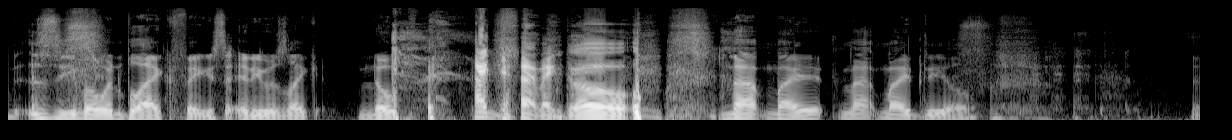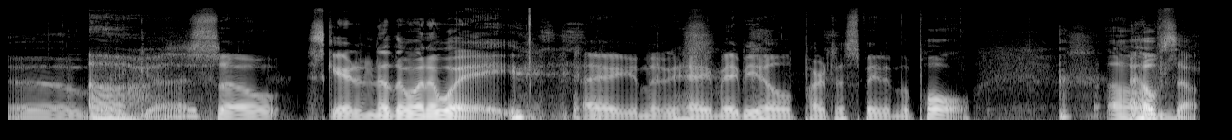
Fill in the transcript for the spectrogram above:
Zemo in blackface, and he was like, "Nope, I gotta go. not my not my deal." oh my Oh, god! so Scared another one away. hey, you know, hey, maybe he'll participate in the poll. I hope Um, so.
